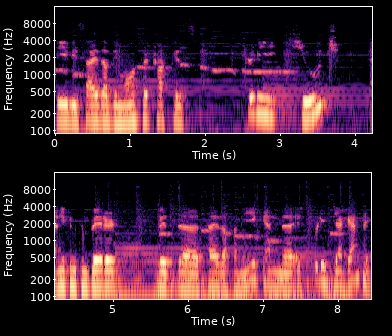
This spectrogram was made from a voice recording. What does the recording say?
see the size of the monster truck is pretty huge and you can compare it with the size of Anik and uh, it's pretty gigantic.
